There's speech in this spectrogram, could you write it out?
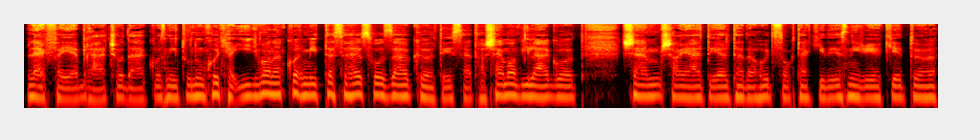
legfeljebb rácsodálkozni tudunk. Hogyha így van, akkor mit tesz ehhez hozzá a költészet? Ha sem a világot, sem saját élted, ahogy szokták idézni Rilkétől,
